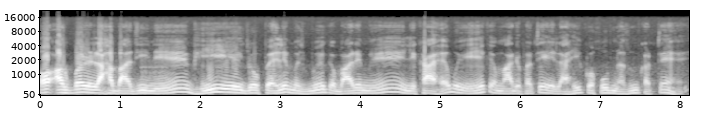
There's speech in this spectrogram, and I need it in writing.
और अकबर इलाहाबादी ने भी जो पहले मजमू के बारे में लिखा है, वो ये है कि मारफत इलाही को खूब नज़म करते हैं।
